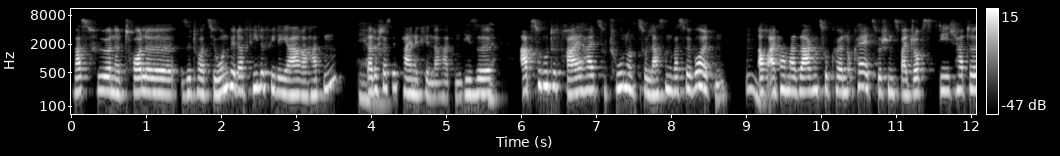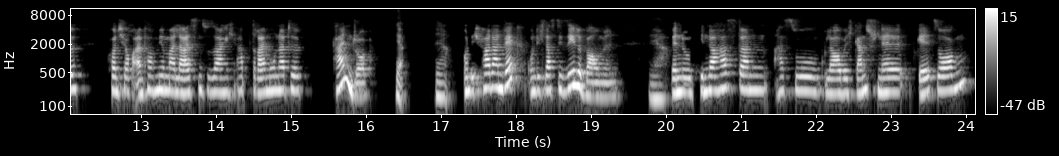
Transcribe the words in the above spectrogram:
was für eine tolle Situation wir da viele, viele Jahre hatten, ja. dadurch, dass wir keine Kinder hatten. Diese ja. absolute Freiheit zu tun und zu lassen, was wir wollten. Mhm. Auch einfach mal sagen zu können, okay, zwischen zwei Jobs, die ich hatte, konnte ich auch einfach mir mal leisten zu sagen, ich habe drei Monate keinen Job. Ja. Und ich fahre dann weg und ich lasse die Seele baumeln. Ja. Wenn du Kinder hast, dann hast du, glaube ich, ganz schnell Geldsorgen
